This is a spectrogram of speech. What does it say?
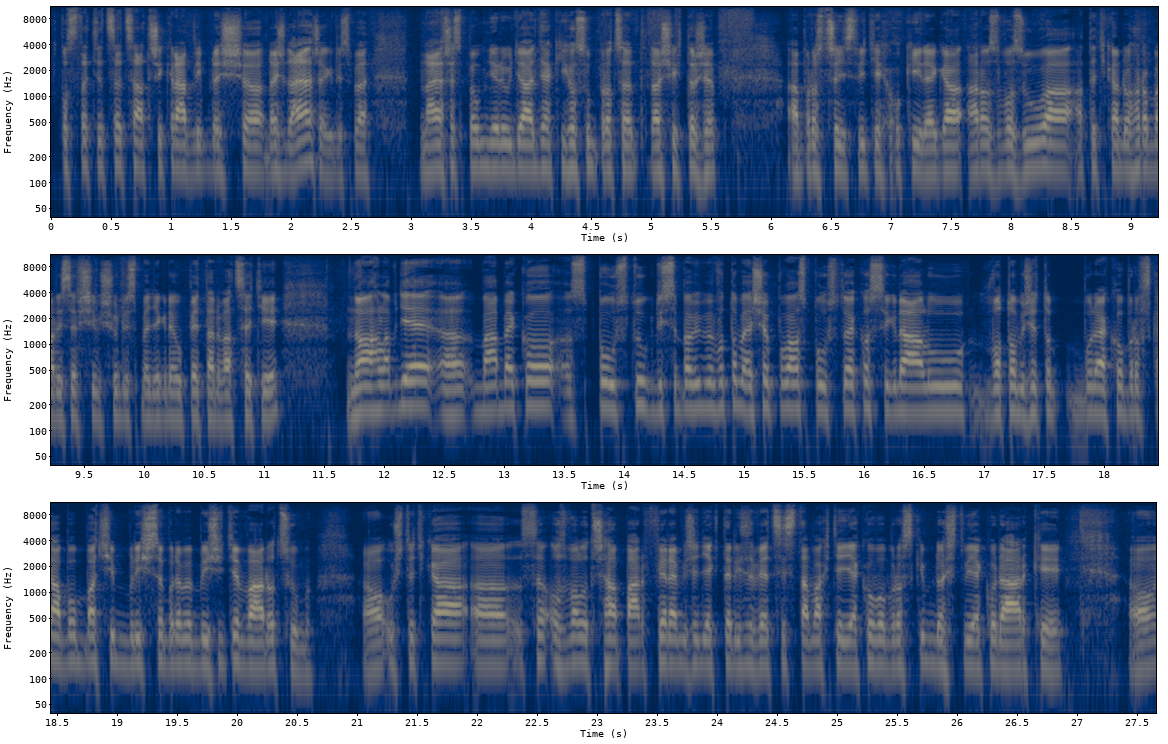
v podstatě cca třikrát líp než, než na jaře, kdy jsme na jaře jsme uměli udělat nějakých 8% našich tržeb a prostřednictví těch okýnek a, a rozvozů a, a teďka dohromady se vším všudy jsme někde u 25. No a hlavně uh, máme jako spoustu, když se bavíme o tom e-shopu, mám spoustu jako signálů o tom, že to bude jako obrovská bomba, čím blíž se budeme blížit těm Vánocům. Jo, už teďka uh, se ozvalo třeba pár firm, že některé z věci stava chtějí jako v obrovském množství jako dárky. Jo,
